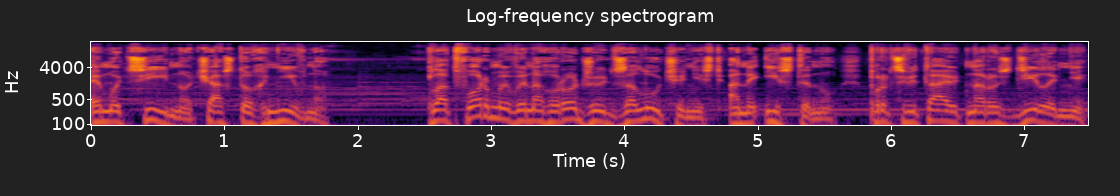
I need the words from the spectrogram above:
емоційно, часто гнівно. Платформи винагороджують залученість, а не істину, процвітають на розділенні,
